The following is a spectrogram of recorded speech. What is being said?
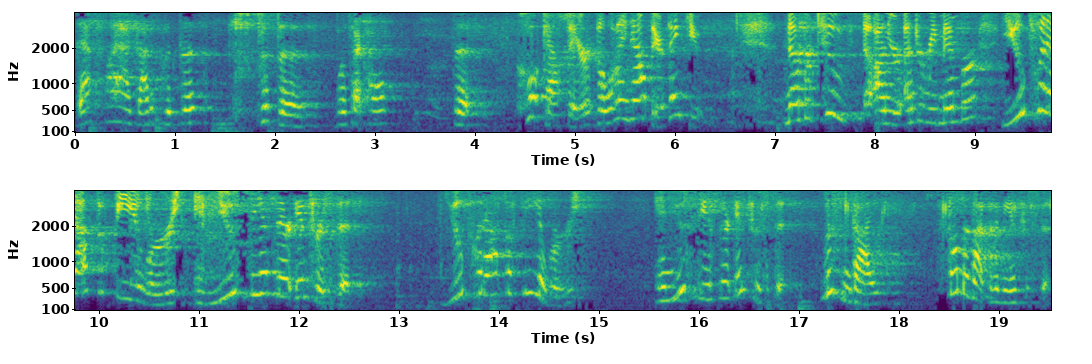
That's why I got to put the put the what's that called? The hook out there, the line out there. Thank you. Number two, on your under remember, you put out the feelers and you see if they're interested. You put out the feelers and you see if they're interested. Listen, guys, some are not going to be interested.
